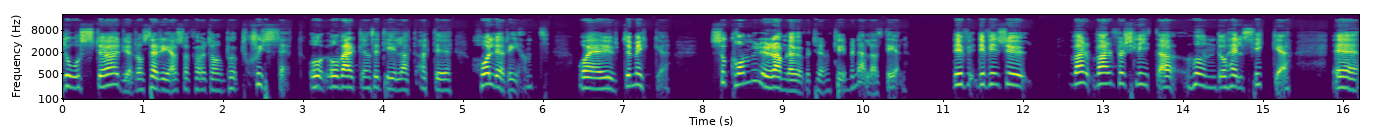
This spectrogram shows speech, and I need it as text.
då stödjer de seriösa företagen på ett schysst sätt och, och verkligen ser till att, att det håller rent och är ute mycket så kommer det ramla över till den kriminellas del. Det, det finns ju, var, varför slita hund och helsike eh,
